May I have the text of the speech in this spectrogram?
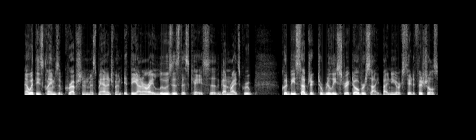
Now, with these claims of corruption and mismanagement, if the NRA loses this case, uh, the gun rights group could be subject to really strict oversight by New York state officials.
